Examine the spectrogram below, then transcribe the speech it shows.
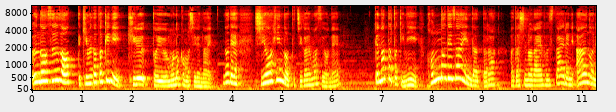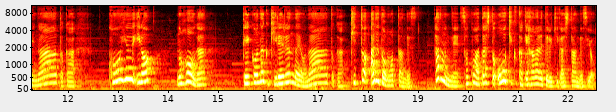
運動するぞって決めた時に着るというものかもしれないので使用頻度って違いますよね。ってなった時にこんなデザインだったら私のライフスタイルに合うのになとかこういう色の方が抵抗なく着れるんだよなとかきっとあると思ったんです。多分ねそこ私と大きくかけ離れてる気がしたんですよ。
